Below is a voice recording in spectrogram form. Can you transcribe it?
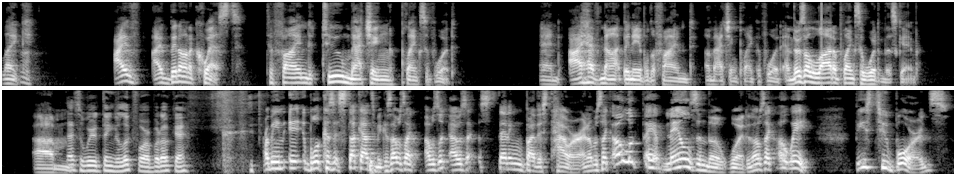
Like hmm. I've I've been on a quest to find two matching planks of wood. And I have not been able to find a matching plank of wood. And there's a lot of planks of wood in this game. Um, That's a weird thing to look for, but okay. I mean, it, well, because it stuck out to me because I was like, I was look, I was standing by this tower and I was like, oh look, they have nails in the wood, and I was like, oh wait, these two boards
